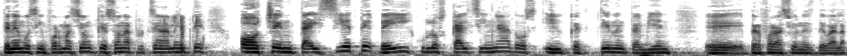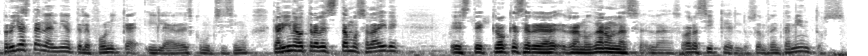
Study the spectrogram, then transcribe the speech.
Tenemos información que son aproximadamente 87 vehículos calcinados y que tienen también eh, perforaciones de bala. Pero ya está en la línea telefónica y le agradezco muchísimo. Karina, otra vez estamos al aire. Este, creo que se reanudaron las, las, ahora sí que los enfrentamientos.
